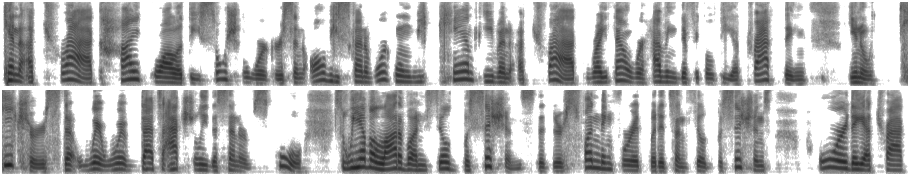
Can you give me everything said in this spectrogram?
can attract high quality social workers and all these kind of work when we can't even attract? Right now we're having difficulty attracting you know teachers that where, where that's actually the center of school so we have a lot of unfilled positions that there's funding for it but it's unfilled positions or they attract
